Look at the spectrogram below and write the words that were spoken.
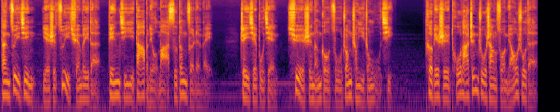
但最近也是最权威的编辑 E.W. 马斯登则认为，这些部件确实能够组装成一种武器。特别是图拉真著上所描述的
